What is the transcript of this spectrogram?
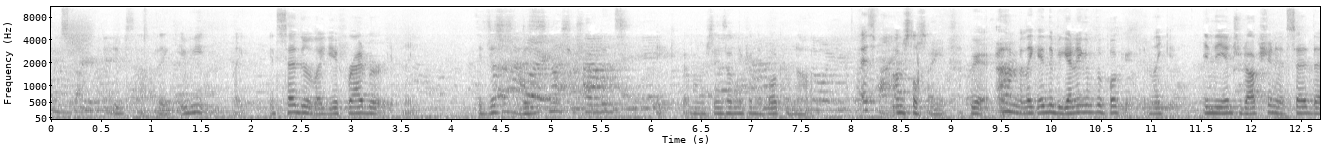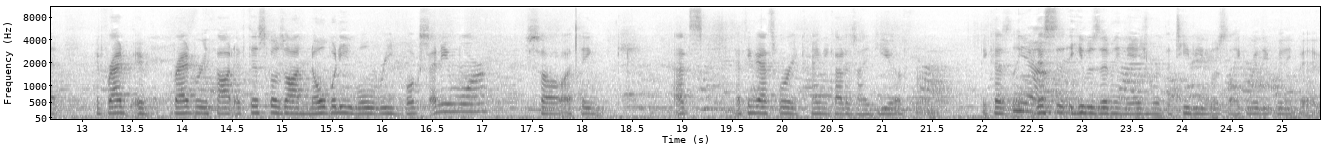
and stuff. It's like if he like it said there like if Bradbury like is this does this not sex evidence? Like if I'm saying something from the book or not? It's fine. I'm still saying it. Okay, but, like in the beginning of the book, like in the introduction, it said that if Brad if Bradbury thought if this goes on, nobody will read books anymore. So I think that's I think that's where he kind of got his idea from, because like Yeah. this is, he was living in the age where the TV was like really really big.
